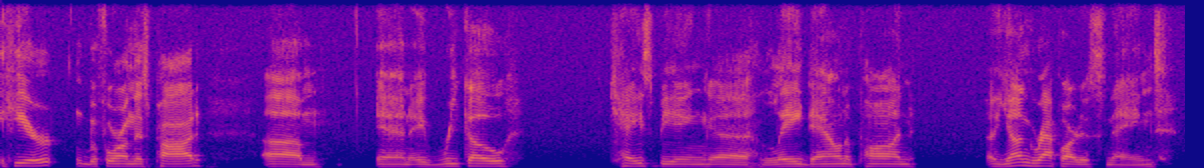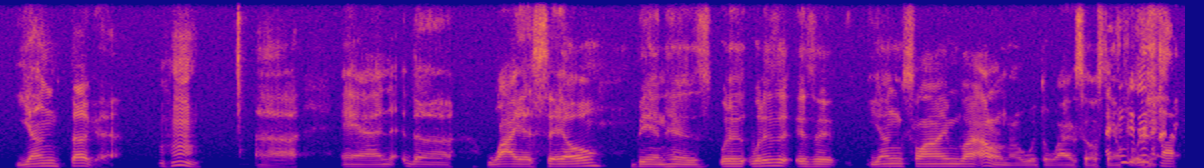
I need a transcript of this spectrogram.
here before on this pod. Um, and a RICO case being uh, laid down upon a young rap artist named Young Thugger. hmm Uh, and the YSL being his what is what is it? Is it Young Slime? Like I don't know what the YSL stands for.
